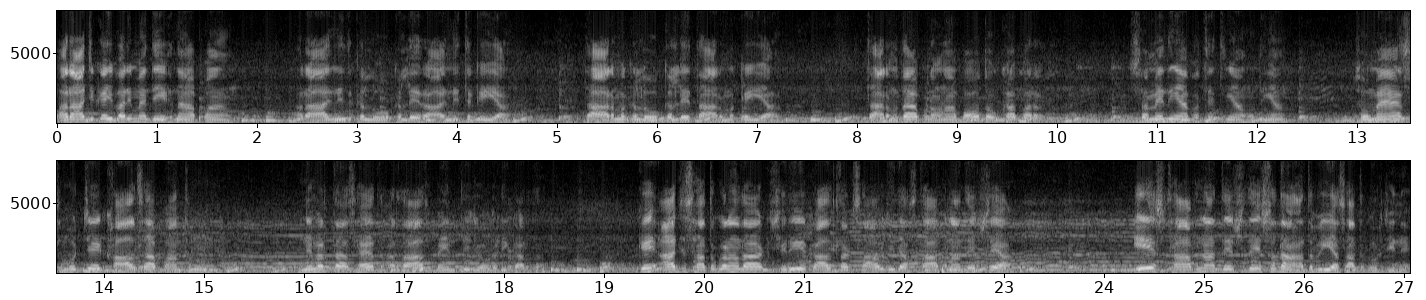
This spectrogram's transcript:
ਪਰ ਅੱਜ ਕਈ ਵਾਰੀ ਮੈਂ ਦੇਖਦਾ ਆਪਾਂ, ਰਾਜਨੀਤਿਕ ਲੋਕ ਇਕੱਲੇ ਰਾਜਨੀਤਿਕ ਹੀ ਆ, ਧਾਰਮਿਕ ਲੋਕ ਇਕੱਲੇ ਧਾਰਮਿਕ ਹੀ ਆ। ਧਰਮ ਦਾ ਅਪਣਾਉਣਾ ਬਹੁਤ ਔਖਾ, ਪਰ ਸਮੇਂ ਦੀਆਂ ਪਰਿਸਥਿਤੀਆਂ ਹੁੰਦੀਆਂ। ਸੋ ਮੈਂ ਸਮੁੱਚੇ ਖਾਲਸਾ ਪੰਥ ਨੂੰ ਨਿਮਰਤਾ ਸਹਿਤ ਅਰਦਾਸ, ਬੇਨਤੀ ਜੋਦੜੀ ਕਰਦਾ। ਕਿ ਅੱਜ ਸਤਿਗੁਰਾਂ ਦਾ ਸ੍ਰੀ ਅਕਾਲ ਤਖਤ ਸਾਹਿਬ ਜੀ ਦਾ ਸਥਾਪਨਾ ਦਿਵਸ ਆ। ਇਹ ਸਥਾਪਨਾ ਦਿਵਸ ਦੇ ਸਿਧਾਂਤ ਵੀ ਆ ਸਤਿਗੁਰੂ ਜੀ ਨੇ।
